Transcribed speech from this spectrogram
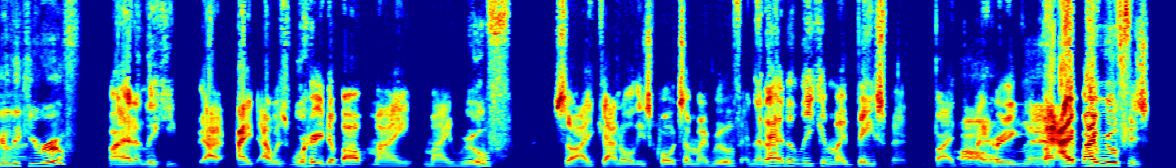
you leaky roof? I had a leaky. I, I I was worried about my my roof, so I got all these quotes on my roof, and then I had a leak in my basement. But I Oh, heard, man. but I, my roof is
